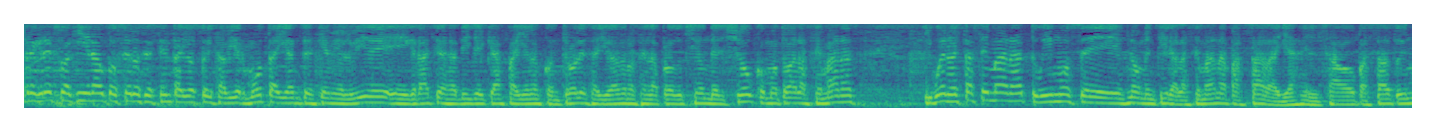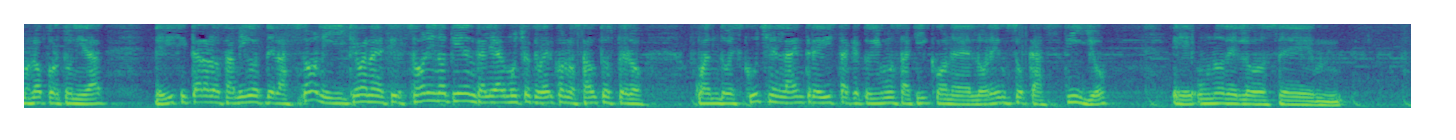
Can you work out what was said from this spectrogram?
regreso aquí en Auto 060, yo soy Javier Mota y antes que me olvide, eh, gracias a DJ Cafa y en los controles ayudándonos en la producción del show como todas las semanas. Y bueno, esta semana tuvimos, eh, no mentira, la semana pasada ya, el sábado pasado, tuvimos la oportunidad de visitar a los amigos de la Sony. ¿Y qué van a decir? Sony no tiene en realidad mucho que ver con los autos, pero cuando escuchen la entrevista que tuvimos aquí con eh, Lorenzo Castillo, eh, uno de los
